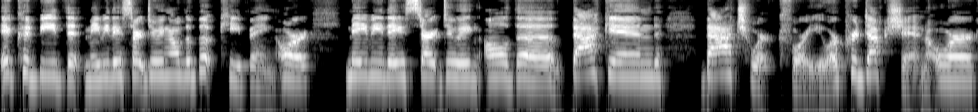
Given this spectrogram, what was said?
It could be that maybe they start doing all the bookkeeping, or maybe they start doing all the back end batch work for you, or production, or,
